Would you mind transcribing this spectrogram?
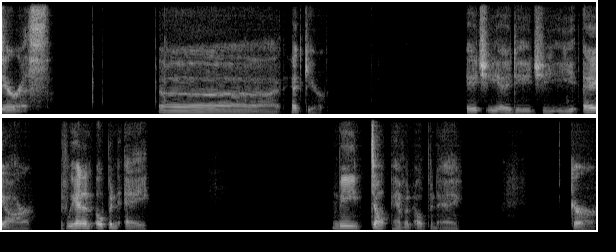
Dareth. Uh, headgear. H E A D G E A R. If we had an open A. We don't have an open A. Grr.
